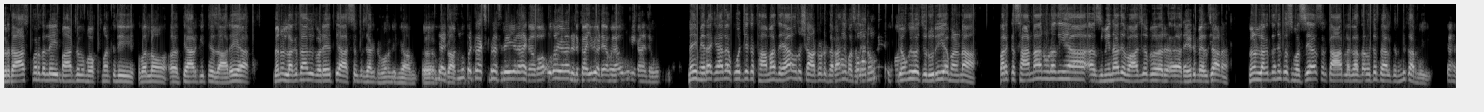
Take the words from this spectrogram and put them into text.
ਗੁਰਦਾਸਪੁਰ ਦੇ ਲਈ ਮਾਨਯੋਗ ਮੁੱਖ ਮੰਤਰੀ ਵੱਲੋਂ ਤਿਆਰ ਕੀਤੇ ਜਾ ਰਹੇ ਆ। ਮੈਨੂੰ ਲੱਗਦਾ ਵੀ ਬੜੇ ਇਤਿਹਾਸਕ ਪ੍ਰੋਜੈਕਟ ਹੋਣਗੇ। ਜੰਮੂ ਕਟਰਾ ਐਕਸਪ੍ਰੈਸ ਵੇ ਜਿਹੜਾ ਹੈਗਾ ਵਾ ਉਹਦਾ ਜਿਹੜਾ ਰਿੜਕਾ ਵੀ ਅੜਿਆ ਹੋਇਆ ਉਹ ਕੀ ਕਹਿਣਾ ਚਾਹੋਗੇ? ਨਹੀਂ, ਮੇਰਾ ਖਿਆਲ ਹੈ ਕੁਝ ਇੱਕ ਥਾਵਾਂ ਤੇ ਆ, ਉਹਨੂੰ ਸ਼ਾਰਟ ਆਊਟ ਕਰਾਂਗੇ ਮਸਲੇ ਨੂੰ, ਕਿਉਂਕਿ ਉਹ ਜ਼ਰੂਰੀ ਹੈ ਬਣਨਾ। ਪਰ ਕਿਸਾਨਾਂ ਨੂੰ ਉਹਨਾਂ ਦੀਆਂ ਜ਼ਮੀਨਾਂ ਦੇ ਵਾਜਬ ਰੇਟ ਮਿਲ ਜਾਣ, ਮੈਨੂੰ ਲੱਗਦਾ ਨਹੀਂ ਕੋਈ ਸਮੱਸਿਆ ਸਰਕਾਰ ਲਗਾਤਾਰ ਉਹਤੇ ਪਹਿਲ ਕਦਮੀ ਕਰ ਰਹੀ ਹੈ।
